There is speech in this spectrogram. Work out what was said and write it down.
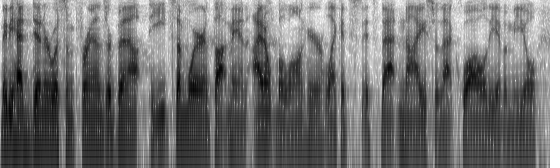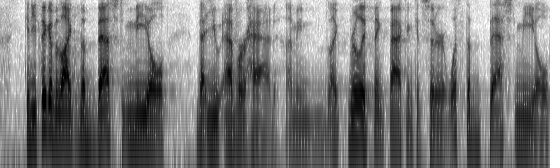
maybe had dinner with some friends or been out to eat somewhere and thought, man, I don't belong here. Like it's it's that nice or that quality of a meal. Can you think of like the best meal that you ever had? I mean, like really think back and consider. What's the best meal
